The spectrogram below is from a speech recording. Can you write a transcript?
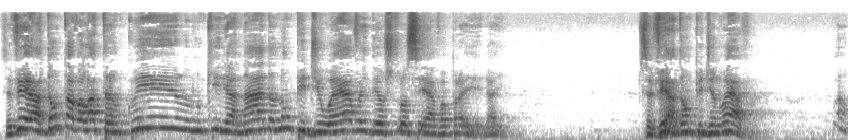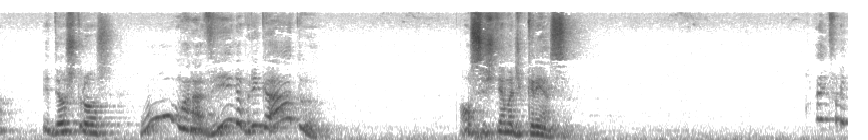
Você vê, Adão estava lá tranquilo, não queria nada, não pediu Eva e Deus trouxe Eva para ele. Aí. Você vê Adão pedindo Eva? Não. E Deus trouxe. Uh, maravilha, obrigado. Olha o sistema de crença. Aí eu falei,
